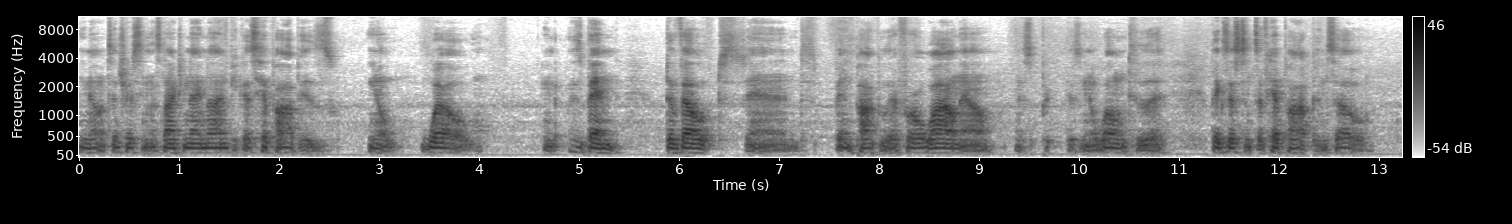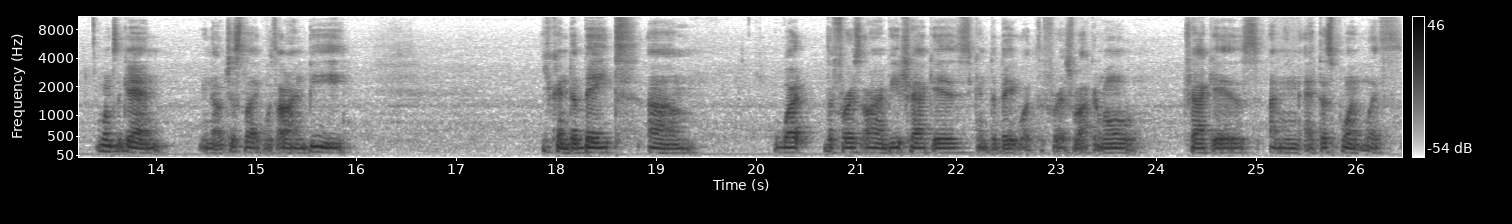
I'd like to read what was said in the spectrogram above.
you know, it's interesting. It's 1999 because hip hop is, you know, well, you know, has been developed and been popular for a while now. It's, it's you know, well into the, the existence of hip hop. And so, once again, you know, just like with R&B, you can debate um, what the first R&B track is. You can debate what the first rock and roll track is. I mean, at this point with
